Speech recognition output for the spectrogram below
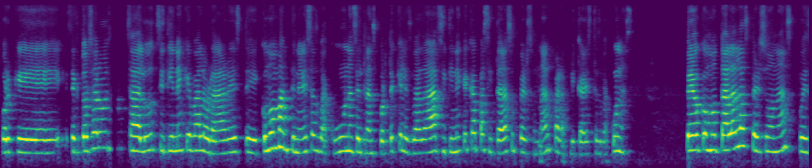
porque sector salud, salud sí tiene que valorar este, cómo mantener esas vacunas, el transporte que les va a dar, si tiene que capacitar a su personal para aplicar estas vacunas. Pero como tal a las personas, pues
